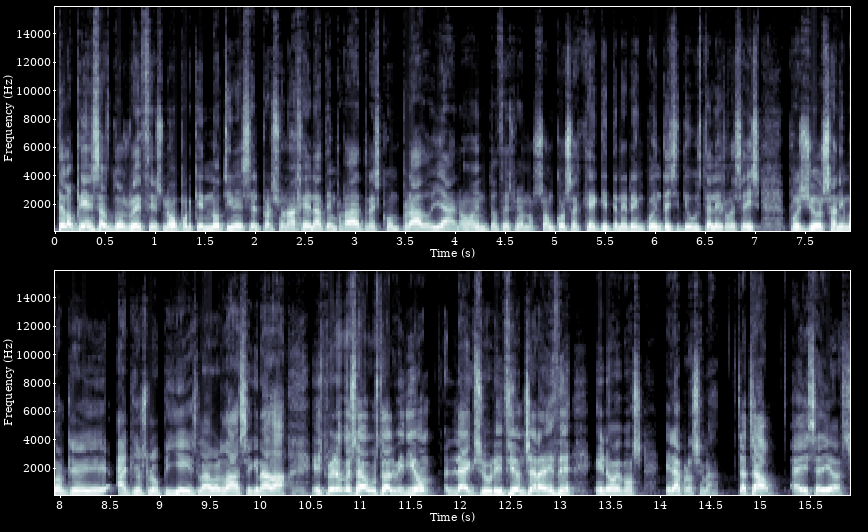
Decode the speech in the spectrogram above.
te lo piensas dos veces, ¿no? Porque no tienes el personaje de la temporada 3 comprado ya, ¿no? Entonces, bueno, son cosas que hay que tener en cuenta y si te gusta el R6, pues yo os animo a que, a que os lo pilléis, la verdad. Así que nada, espero que os haya gustado el vídeo, like, suscripción, se agradece y nos vemos en la próxima. Chao, chao, adiós, adiós.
